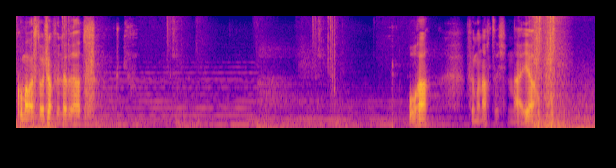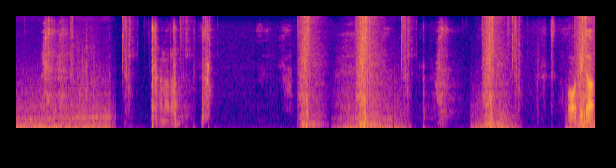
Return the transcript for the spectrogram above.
Guck mal, was Deutschland für ein Level hat. Oha. 85. Naja. Kanada. Oh, Digga.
